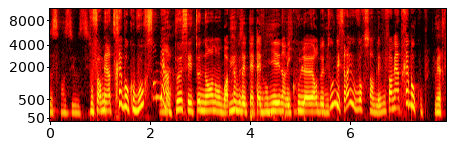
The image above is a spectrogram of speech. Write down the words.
C'est ce qu'on se dit aussi. Vous formez un très beau couple. Vous ressemblez un peu, c'est étonnant. Non, bon, après, Oui, vous êtes peut-être habillés dans les couleurs de Oui. tout, mais c'est vrai que vous vous ressemblez. Vous formez un très beau couple. Merci.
